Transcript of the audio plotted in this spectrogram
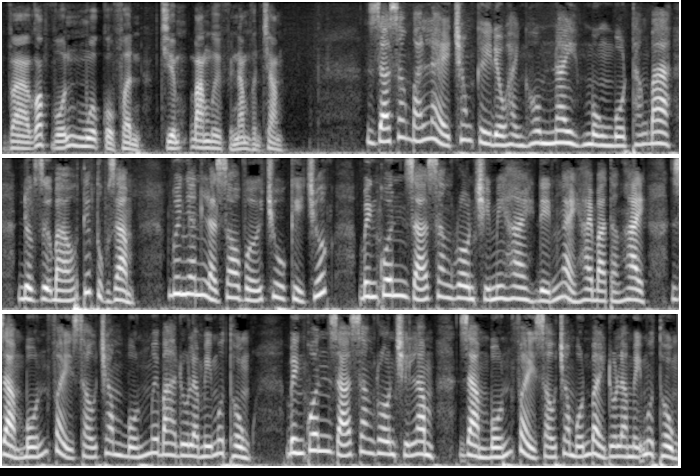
và góp vốn mua cổ phần chiếm 30,5%. Giá xăng bán lẻ trong kỳ điều hành hôm nay mùng 1 tháng 3 được dự báo tiếp tục giảm. Nguyên nhân là so với chu kỳ trước, bình quân giá xăng RON 92 đến ngày 23 tháng 2 giảm 4,643 đô la Mỹ một thùng. Bình quân giá xăng RON 95 giảm 4,647 đô la Mỹ một thùng.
